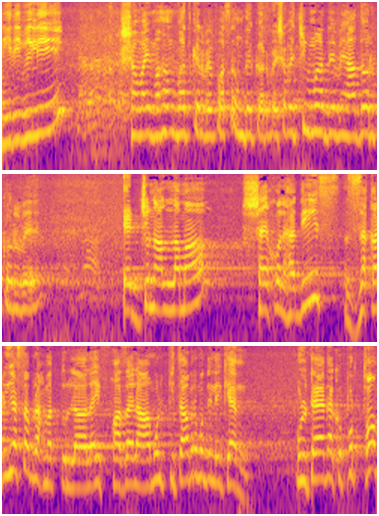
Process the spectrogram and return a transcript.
নিরিবিলি সবাই মোহাম্মদ করবে, পছন্দ করবে, সবাই চুমা দেবে, আদর করবে। এর জন্য আল্লামা শেখুল হাদিস জাকারিয়া সাহ রহমতুল্লাহ আলাই ফাজাইল আমুল কিতাবের মধ্যে লিখেন, উল্টায় দেখো প্রথম।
